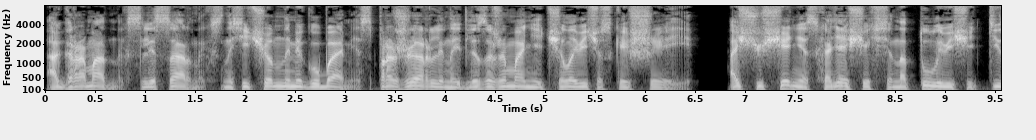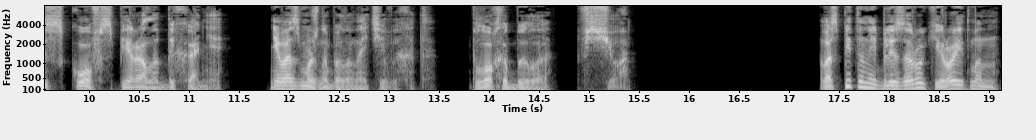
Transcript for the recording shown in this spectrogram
а громадных, слесарных, с насеченными губами, с прожерленной для зажимания человеческой шеи, ощущение сходящихся на туловище тисков спирала дыхания. Невозможно было найти выход. Плохо было все. Воспитанный близорукий Ройтман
